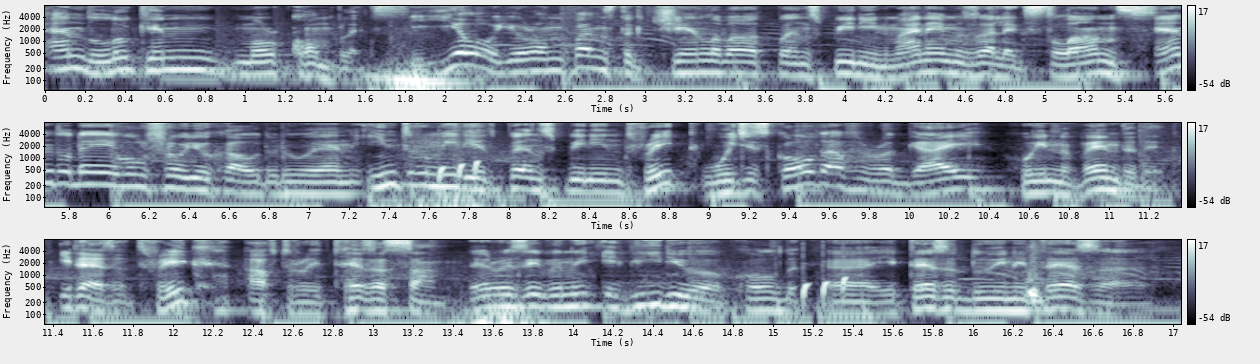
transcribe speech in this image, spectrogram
and looking more complex. Hello, you're on Penstock channel about pen spinning, my name is Alex Lance, and today I will show you how to do an intermediate pen spinning trick, which is called after a guy who invented it. It has a trick after it has a son. There is even a video called uh, doing Iteza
